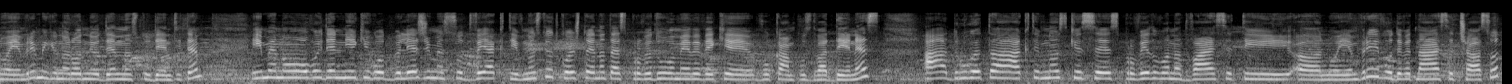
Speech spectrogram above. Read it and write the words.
ноември, меѓународниот ден на студентите. Имено овој ден ние ќе го одбележиме со две активности, од кои што едната ја спроведуваме еве веќе во кампус 2 денес, а другата активност ќе се спроведува на 20 ноември во 19 часот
